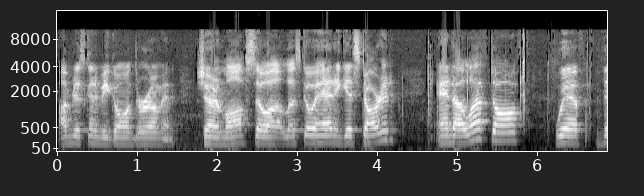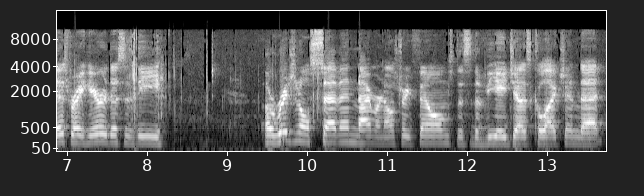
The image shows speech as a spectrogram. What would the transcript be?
I'm just going to be going through them and showing them off. So uh, let's go ahead and get started. And I left off with this right here. This is the original seven Nightmare on Elm Street films. This is the VHS collection that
